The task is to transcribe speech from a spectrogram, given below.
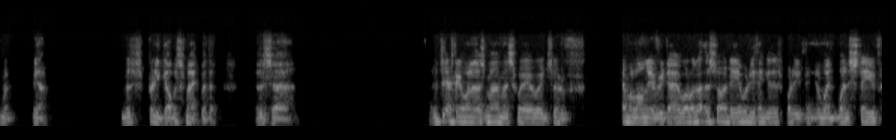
went, yeah, was pretty gobsmacked with it. It was, uh, definitely one of those moments where we'd sort of come along every day. Well, I got this idea. What do you think of this? What do you think? And when when Steve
